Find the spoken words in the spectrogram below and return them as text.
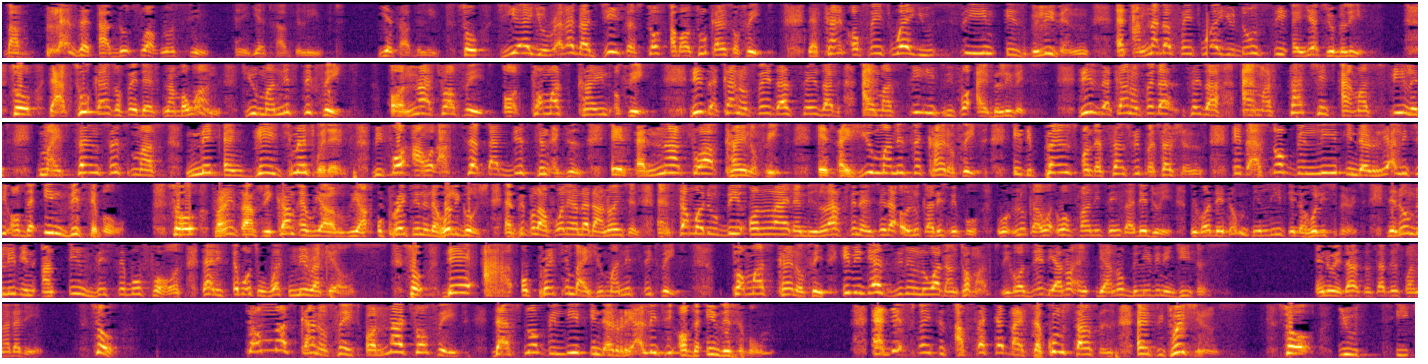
But blessed are those who have not seen and yet have believed. Yet have believed. So here you realize that Jesus talks about two kinds of faith. The kind of faith where you see is believing, and another faith where you don't see and yet you believe. So there are two kinds of faith. There's number one, humanistic faith or natural faith or Thomas kind of faith. This is the kind of faith that says that I must see it before I believe it. This is the kind of faith that says that I must touch it, I must feel it, my senses must make engagement with it before I will accept that this thing exists. It's a natural kind of faith. It's a humanistic kind of faith. It depends on the sensory perceptions. It does not believe in the reality of the invisible. So, for instance, we come and we are we are operating in the Holy Ghost, and people are falling under the anointing, and somebody will be online and be laughing and say that, oh, look at these people, oh, look at what, what funny things are they doing, because they don't believe in the Holy Spirit. They don't believe in an invisible force that is able to work miracles. So they are operating by humanistic faith. Thomas kind of faith. Even theirs is even lower than Thomas because they, they are not they are not believing in Jesus. Anyway, that's the subject for another day. So Thomas kind of faith or natural faith does not believe in the reality of the invisible. And this faith is affected by circumstances and situations. So you,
